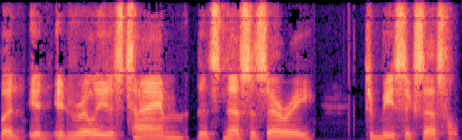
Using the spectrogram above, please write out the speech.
But it, it really is time that's necessary to be successful.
